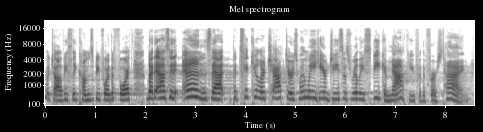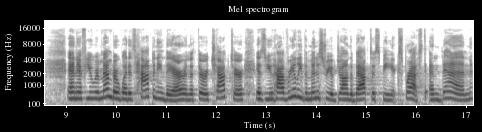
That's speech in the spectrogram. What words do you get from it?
which obviously comes before the fourth, but as it ends, that particular chapter is when we hear Jesus really speak in Matthew for the first time. And if you remember what is happening there in the third chapter, is you have really the ministry of John the Baptist being expressed, and then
